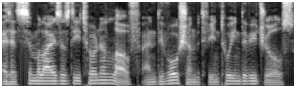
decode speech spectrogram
as it symbolizes the eternal love and devotion between two individuals.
